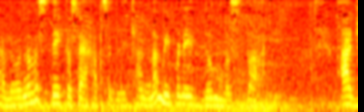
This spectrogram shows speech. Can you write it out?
हॅलो नमस्ते कसं आहात सगळे? छान ना? मी पण एकदम मस्त आहे. आज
